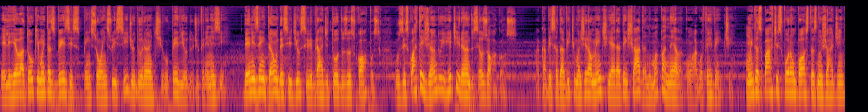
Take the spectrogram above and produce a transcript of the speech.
Ele relatou que muitas vezes pensou em suicídio durante o período de frenesi. Dennis então decidiu se livrar de todos os corpos, os esquartejando e retirando seus órgãos. A cabeça da vítima geralmente era deixada numa panela com água fervente. Muitas partes foram postas no jardim.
